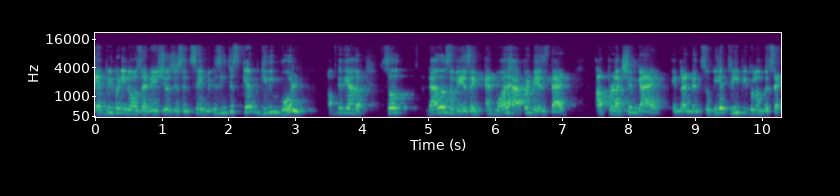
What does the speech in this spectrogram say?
Everybody knows that ratio is just insane because he just kept giving gold after the other. So that was amazing. And what happened is that our production guy in London, so we had three people on the set.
